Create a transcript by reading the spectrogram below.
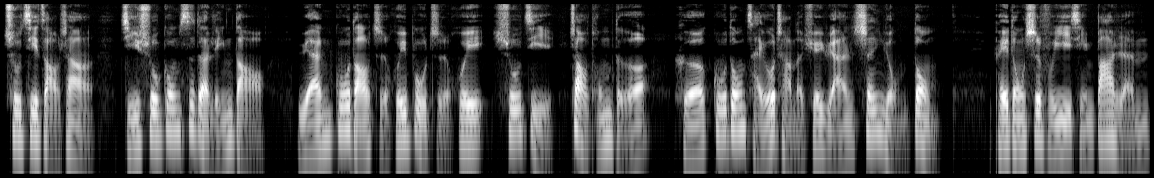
初七早上，吉书公司的领导、原孤岛指挥部指挥书记赵同德和咕东采油厂的学员申永栋，陪同师傅一行八人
